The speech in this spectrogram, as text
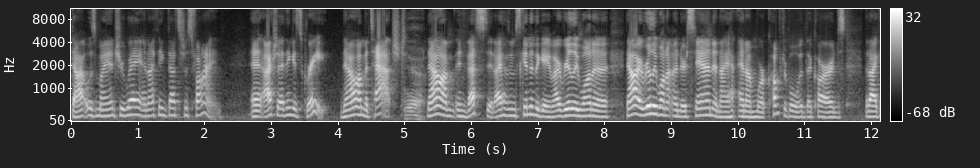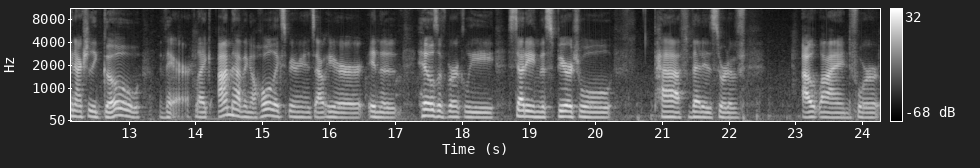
that was my entryway and i think that's just fine. And actually i think it's great. Now i'm attached. Yeah. now i'm invested. I have some skin in the game. I really want to now i really want to understand and i and i'm more comfortable with the cards that i can actually go there. Like i'm having a whole experience out here in the hills of berkeley studying the spiritual path that is sort of outlined for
